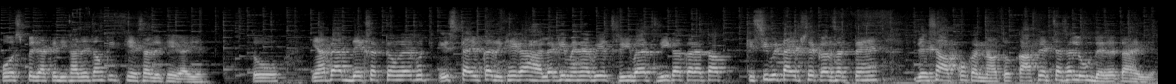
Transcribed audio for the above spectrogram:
पोस्ट पे जाके दिखा देता हूँ कि कैसा दिखेगा ये। तो यहाँ पे आप देख सकते होंगे कुछ इस टाइप का दिखेगा। हालाँकि मैंने अभी थ्री बाय थ्री का करा तो आप किसी भी टाइप से कर सकते हैं, जैसा आपको करना हो। तो काफ़ी अच्छा सा लुक दे देता है ये।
